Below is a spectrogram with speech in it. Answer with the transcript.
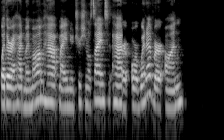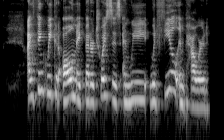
whether I had my mom hat, my nutritional science hat, or, or whatever on, I think we could all make better choices and we would feel empowered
